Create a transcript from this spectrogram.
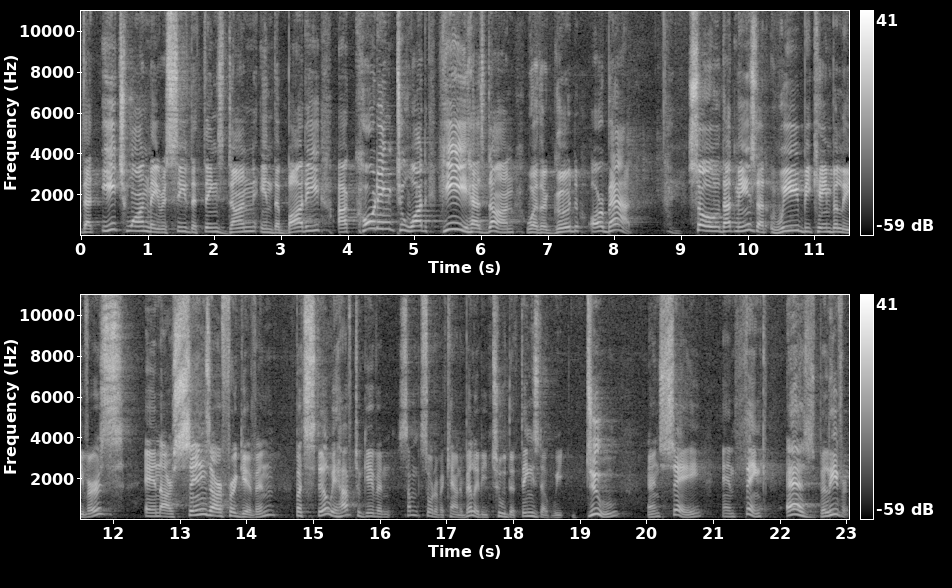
that each one may receive the things done in the body according to what he has done whether good or bad. So that means that we became believers and our sins are forgiven, but still we have to give some sort of accountability to the things that we do and say and think as believers.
